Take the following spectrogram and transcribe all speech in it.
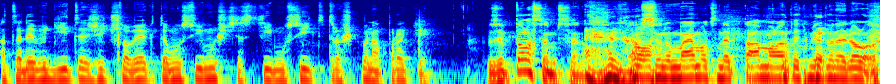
A tady vidíte, že člověk tomu svýmu štěstí musí jít trošku naproti. Zeptal jsem se, no. no. Já se normálně moc neptám, ale teď mi to nedalo.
